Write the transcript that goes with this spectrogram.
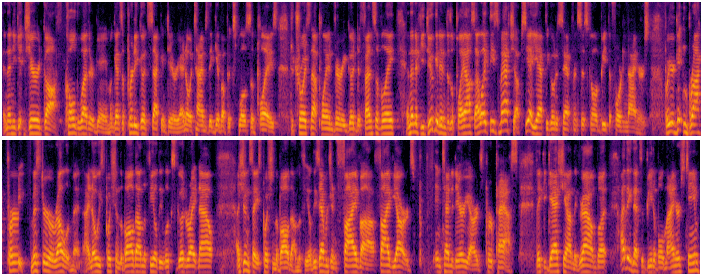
And then you get Jared Goff, cold weather game against a pretty good secondary. I know at times they give up explosive plays. Detroit's not playing very good defensively. And then if you do get into the playoffs, I like these matchups. Yeah, you have to go to San Francisco and beat the 49ers. But you're getting Brock Purdy, Mr. Irrelevant. I know he's pushing the ball down the field. He looks good right now. I shouldn't say he's pushing the ball down the field. He's averaging five uh, five yards intended air yards per pass. They could gash you on the ground, but I think that's a beatable Niners team.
